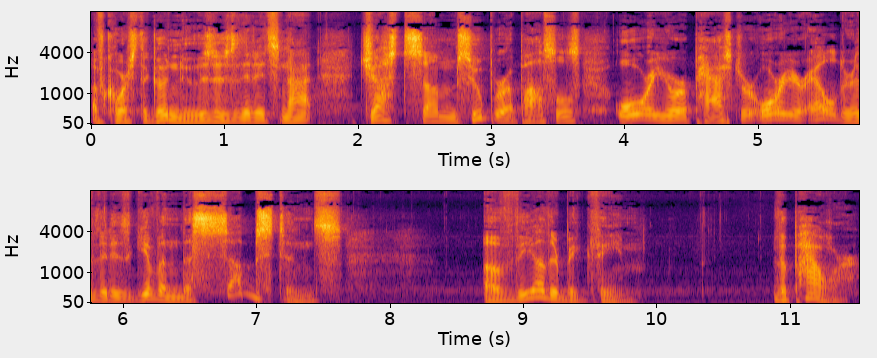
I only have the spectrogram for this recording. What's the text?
Of course, the good news is that it's not just some super apostles or your pastor or your elder that is given the substance of the other big theme the power,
